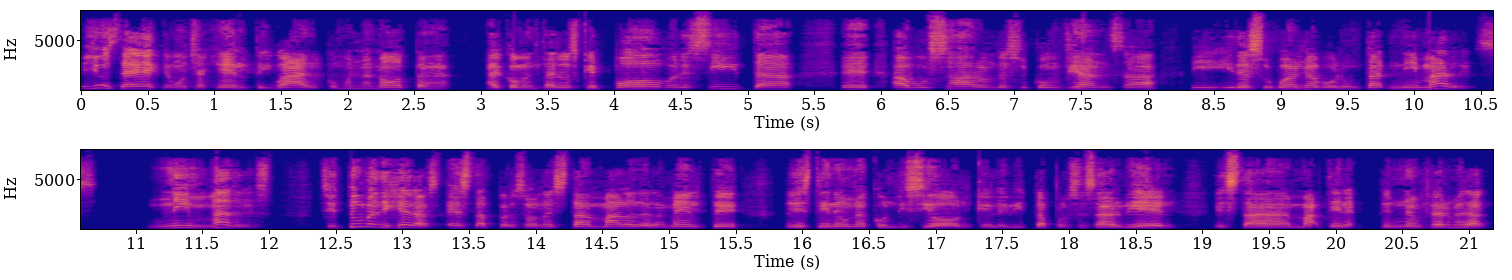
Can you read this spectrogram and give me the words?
Y yo sé que mucha gente, igual como en la nota, hay comentarios que pobrecita, eh, abusaron de su confianza y, y de su buena voluntad. Ni madres, ni madres. Si tú me dijeras, esta persona está mala de la mente, tiene una condición que le evita procesar bien, está tiene, tiene una enfermedad,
